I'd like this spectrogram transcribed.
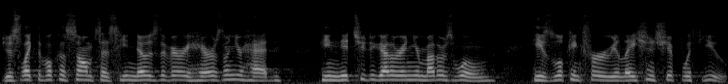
Just like the book of Psalms says, He knows the very hairs on your head. He knit you together in your mother's womb. He's looking for a relationship with you.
